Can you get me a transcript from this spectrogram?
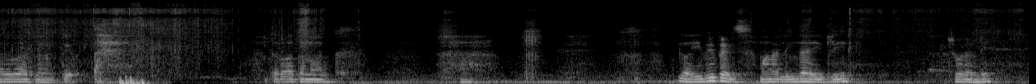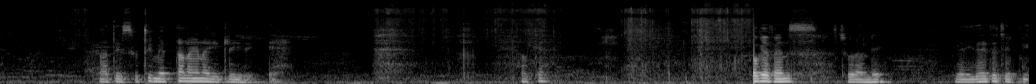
అది కూడా అట్లా పెట్టారు. తర్వాత నాకు ఇక ఇవి ఫ్రెండ్స్ మన లింగా ఇడ్లీ. చూడండి. అతి శృతి మెత్తనైన ఇడ్లీ ఇది. ఓకే. ఓకే ఫ్రెండ్స్ చూడండి. ఇక ఇదైతే చట్నీ.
